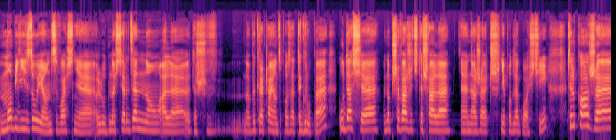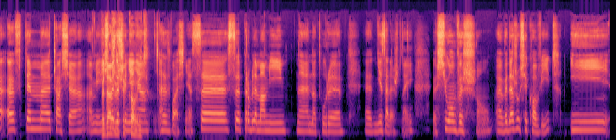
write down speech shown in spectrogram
mobilizując właśnie ludność rdzenną, ale też no, wykraczając poza tę grupę, uda się no, przeważyć te szale e, na rzecz niepodległości. Tylko, że e, w tym czasie mieliśmy Wydarzył do czynienia e, właśnie z, z problemami natury niezależnej, siłą wyższą. Wydarzył się COVID i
